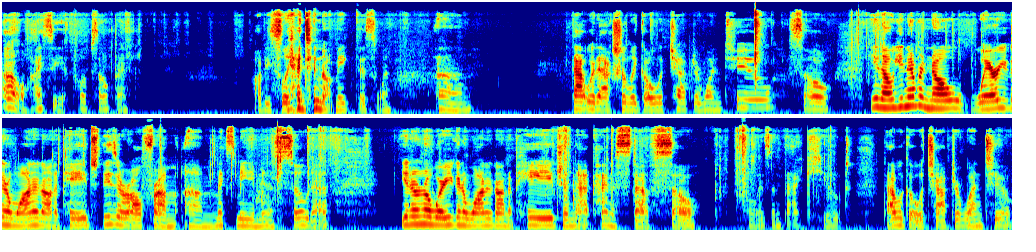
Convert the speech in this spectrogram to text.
Oh, I see it flips open. Obviously, I did not make this one. Um, that would actually go with chapter one, too. So, you know, you never know where you're going to want it on a page. These are all from um, Mixed Media Minnesota. You don't know where you're going to want it on a page and that kind of stuff. So, oh, isn't that cute? That would go with chapter one, too.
